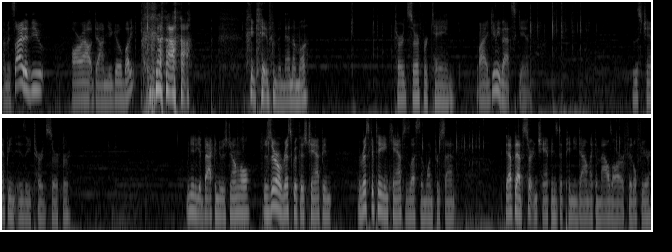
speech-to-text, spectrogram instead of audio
I'm inside of you. Are out, down you go, buddy. I gave him an enema. Turd Surfer Kayn. Right, give me that skin. This champion is a turd surfer. We need to get back into his jungle. There's zero risk with this champion. The risk of taking camps is less than 1%. They have to have certain champions to pin you down, like a Malzahar or Fiddlefear.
